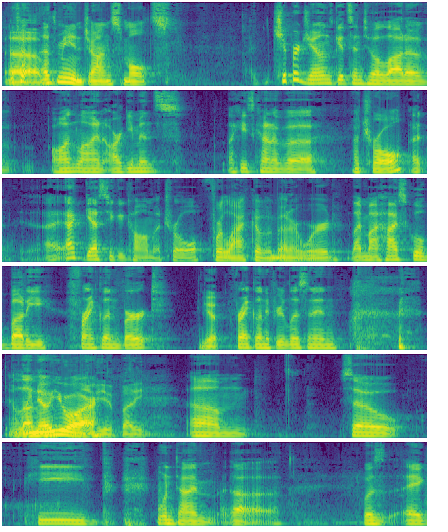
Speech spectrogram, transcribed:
That's, Um, that's me and John Smoltz. Chipper Jones gets into a lot of online arguments. Like he's kind of a, A troll, a I I guess you could call him a troll. for lack of a better word. Like my high school buddy Franklin Burt. Yep. Franklin, if you're listening, And we know you, are. Love you, buddy. Um, so he one time uh, was a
